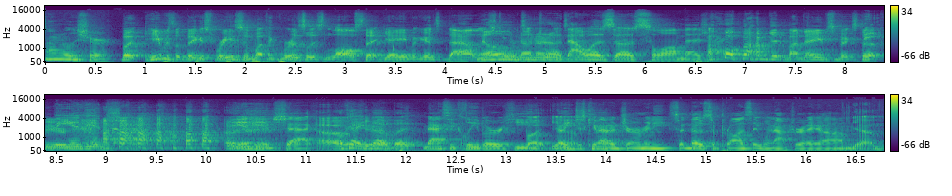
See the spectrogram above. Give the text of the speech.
Not really sure. But he was the biggest reason why the Grizzlies lost that game against Dallas. No, no, no, no. That was uh, Salah Mejri. Oh, I'm getting my names mixed The, up here. the Indian Shack. the Indian Shack. Okay, okay. no, but Maxi Kleber, he But, no, he just came out of Germany, so no surprise they went after a um, yeah,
